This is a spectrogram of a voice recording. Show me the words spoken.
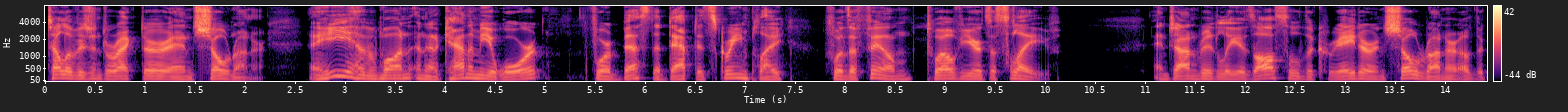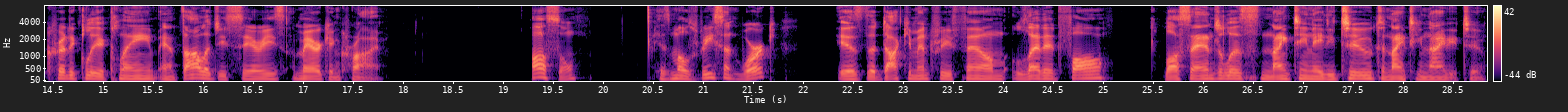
television director, and showrunner. And he has won an Academy Award for Best Adapted Screenplay for the film 12 Years a Slave and John Ridley is also the creator and showrunner of the critically acclaimed anthology series American Crime. Also, his most recent work is the documentary film Let It Fall, Los Angeles 1982 to 1992.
